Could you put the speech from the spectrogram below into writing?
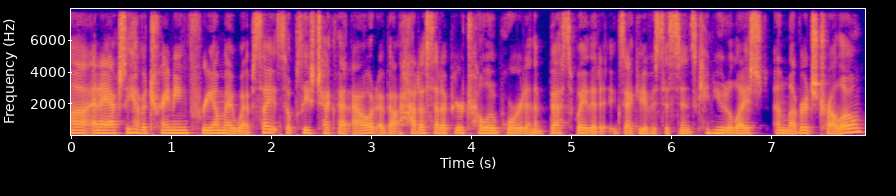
Uh, and I actually have a training free on my website. So please check that out about how to set up your Trello board and the best way that executive assistants can utilize and leverage Trello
